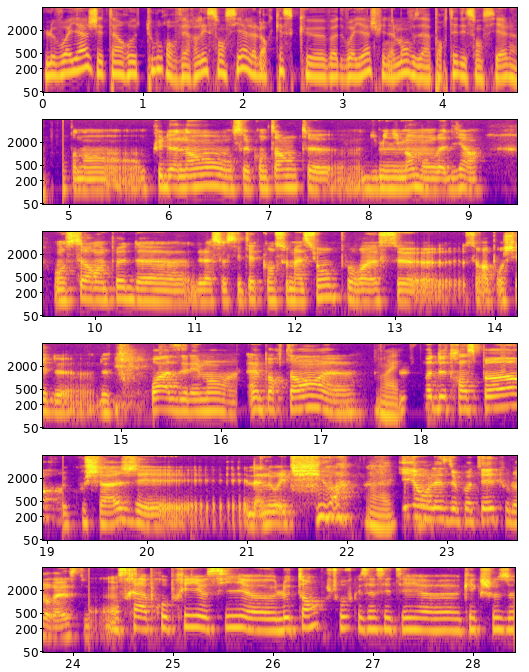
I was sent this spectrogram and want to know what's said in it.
Le voyage est un retour vers l'essentiel. Alors qu'est-ce que votre voyage finalement vous a apporté d'essentiel? Pendant plus d'un an, on se contente euh, du minimum, on va dire on sort un peu de, de la société de consommation pour euh, se, se, rapprocher de, de, trois éléments importants euh, le mode de transport, le couchage et, la nourriture. Et on laisse de côté tout le reste. On se réapproprie aussi euh, le temps. Je trouve que ça, c'était quelque chose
